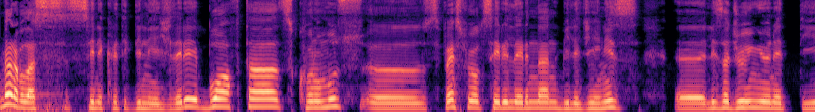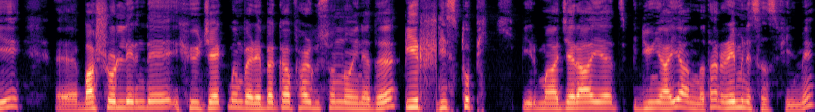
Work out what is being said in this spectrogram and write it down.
Merhabalar seni kritik dinleyicileri. Bu hafta konumuz e, Westworld serilerinden bileceğiniz e, Liza Joy'un yönettiği e, başrollerinde Hugh Jackman ve Rebecca Ferguson'un oynadığı bir distopik, bir maceraya, bir dünyayı anlatan Reminiscence filmi.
